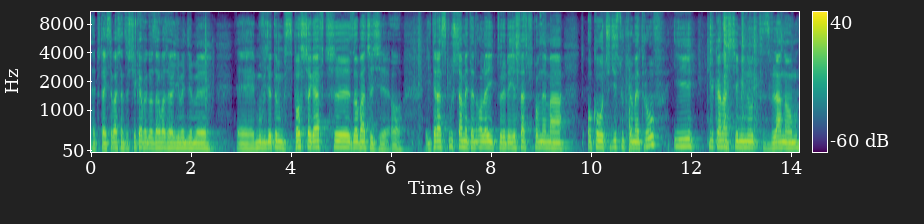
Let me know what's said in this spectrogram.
E, Tutaj Sebastian coś ciekawego zauważył, ale nie będziemy e, mówić o tym spostrzegawczy, zobaczycie. O. I teraz spuszczamy ten olej, który jeszcze raz przypomnę ma około 30 km i kilkanaście minut z wlaną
